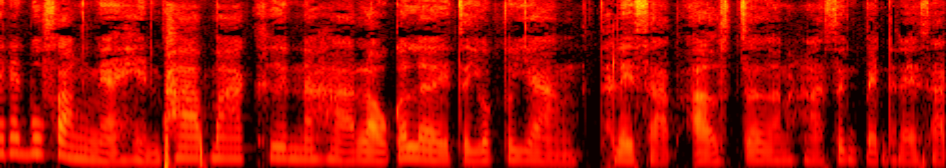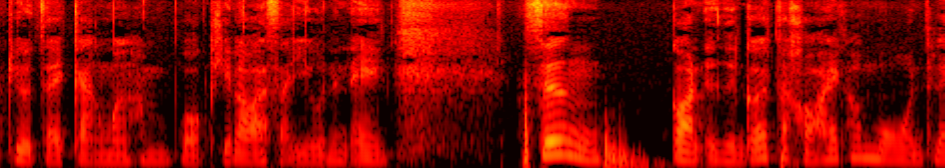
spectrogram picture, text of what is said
ให้ท่านผู้ฟังเนี่ยเห็นภาพมากขึ้นนะคะ เราก็เลยจะยกตัวอย่างทะเลสาบอัลสเตอร์นะคะ ซึ่งเป็นทะเลสาบที่อยู่ใจกลางเมืองฮัมบูร์กที่เราอาศัยอยู่นั่นเอง ซึ่งก่อนอื่นก็จะขอให้ข้อมูลทะเล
